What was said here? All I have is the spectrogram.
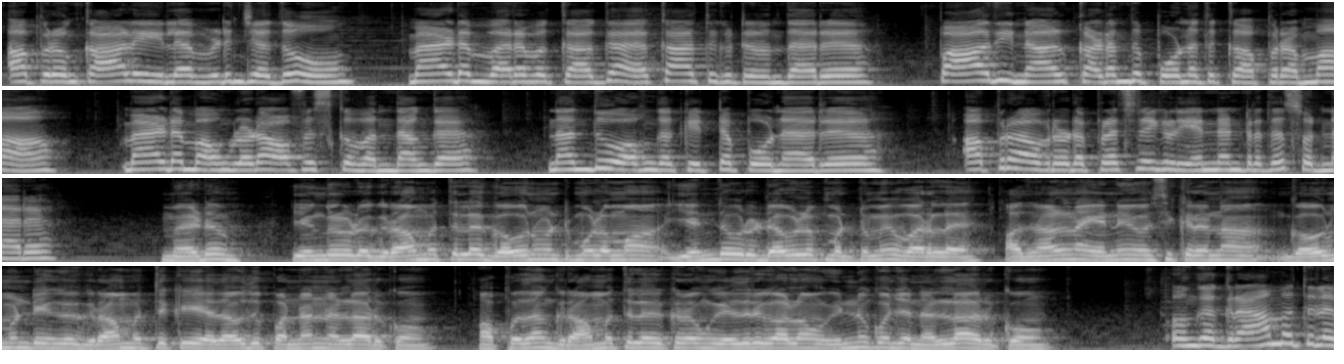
அப்புறம் காலையில விடிஞ்சதும் மேடம் வரவுக்காக காத்துக்கிட்டு இருந்தாரு. பாதி நாள் கடந்து போனதுக்கு அப்புறமா மேடம் அவங்களோட ஆஃபீஸ்க்கு வந்தாங்க. நந்து அவங்க கிட்ட போனாரு. அப்புறம் அவரோட பிரச்சனைகள் என்னன்றத சொன்னாரு. மேடம் எங்களோட கிராமத்தில் கவர்மெண்ட் மூலமாக எந்த ஒரு டெவலப்மெண்ட்டுமே வரல. அதனால நான் என்ன யோசிக்கிறேன்னா கவர்மெண்ட் எங்கள் கிராமத்துக்கு ஏதாவது பண்ணால் நல்லாயிருக்கும் அப்போ தான் கிராமத்தில் இருக்கிறவங்க எதிர்காலம் இன்னும் கொஞ்சம் நல்லா இருக்கும். உங்க கிராமத்துல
